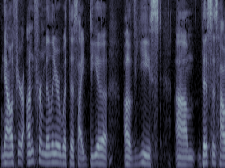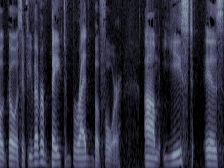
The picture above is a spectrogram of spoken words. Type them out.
Now, if you're unfamiliar with this idea of yeast, um, this is how it goes. If you've ever baked bread before, um, yeast is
